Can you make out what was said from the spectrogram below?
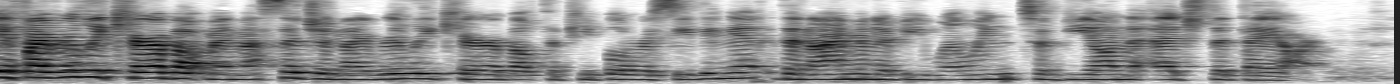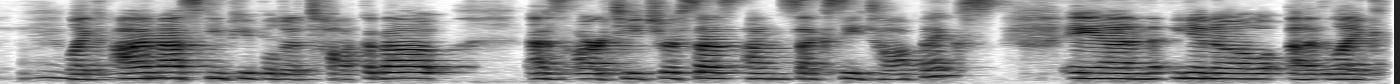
if I really care about my message and I really care about the people receiving it, then I'm going to be willing to be on the edge that they are. Mm-hmm. Like I'm asking people to talk about, as our teacher says, unsexy topics. And, you know, uh, like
